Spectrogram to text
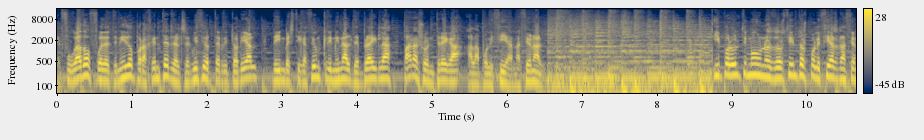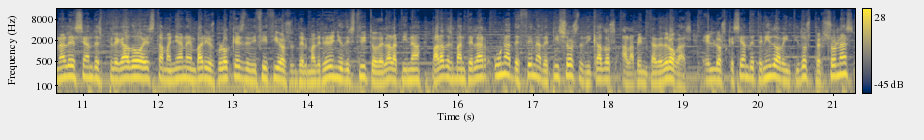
El fugado fue detenido por agentes del Servicio Territorial de Investigación Criminal de Braila para su entrega a la Policía Nacional. Y por último, unos 200 policías nacionales se han desplegado esta mañana en varios bloques de edificios del madrileño distrito de La Latina para desmantelar una decena de pisos dedicados a la venta de drogas, en los que se han detenido a 22 personas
